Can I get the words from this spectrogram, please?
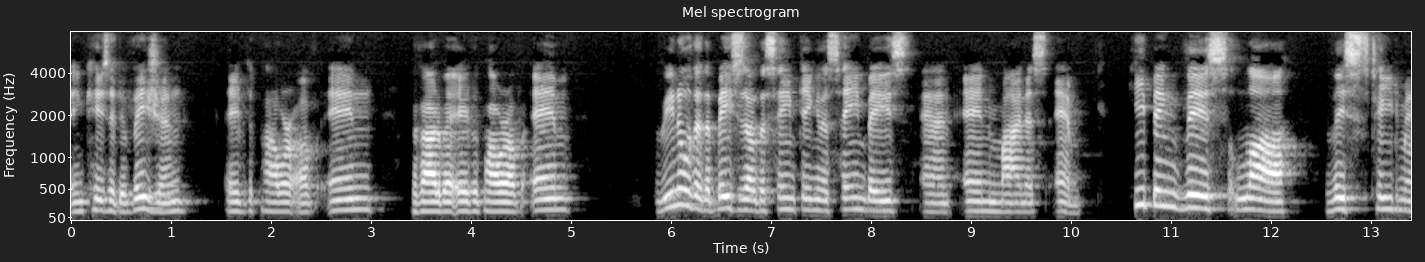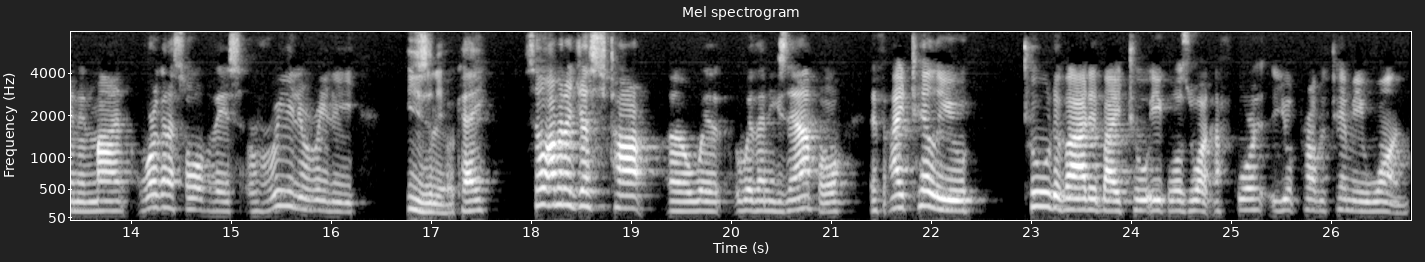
in case of division, a to the power of n divided by a to the power of m. We know that the bases are the same thing in the same base and n minus m. Keeping this law, this statement in mind, we're going to solve this really, really easily, okay? So I'm going to just start uh, with, with an example. If I tell you 2 divided by 2 equals what? Of course, you'll probably tell me 1.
